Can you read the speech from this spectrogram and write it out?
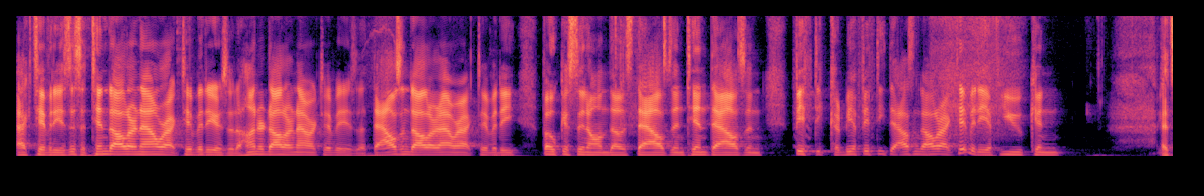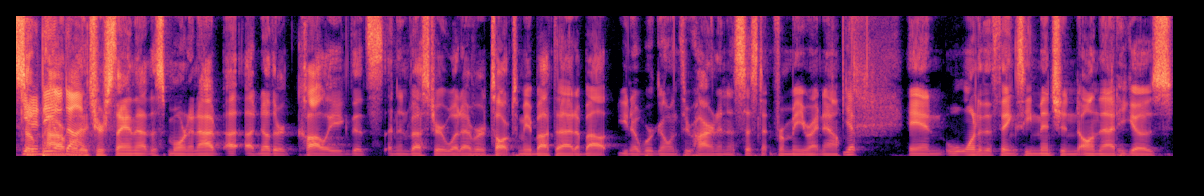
activity. Is this a ten dollar an hour activity? Is it a hundred dollar an hour activity? Is it a thousand dollar an hour activity? Focusing on those 1,000, 10,000, 50, could be a fifty thousand dollar activity if you can. It's so powerful done. that you're saying that this morning. I, I another colleague that's an investor, or whatever, talked to me about that. About you know we're going through hiring an assistant from me right now. Yep. And one of the things he mentioned on that, he goes,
